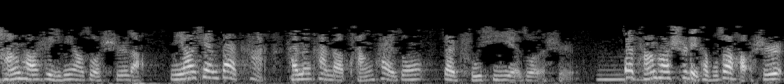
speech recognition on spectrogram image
唐朝是一定要作诗的。你要现在看，还能看到唐太宗在除夕夜做的诗。在唐朝诗里，它不算好诗，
